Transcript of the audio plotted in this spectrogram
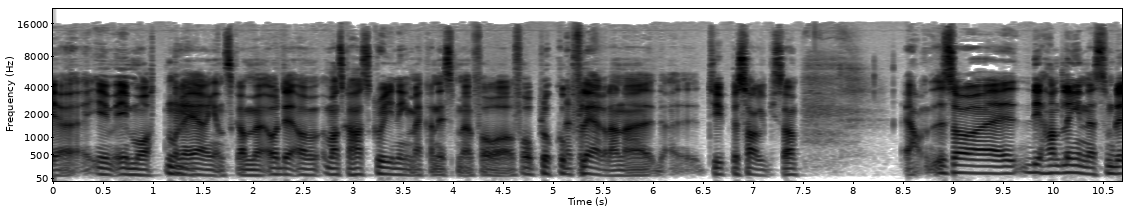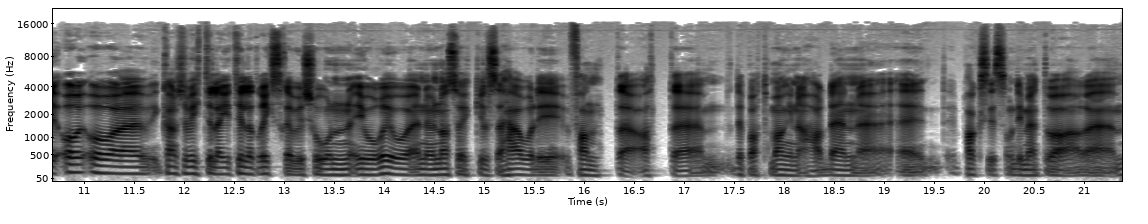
i, i måten mm. regjeringen skal og, det, og man skal ha screeningmekanisme for, for, å plukke opp flere denne type salg. Så ja, så eh, de handlingene som blir og, og, eh, kanskje viktig å legge til at Riksrevisjonen gjorde jo en undersøkelse her hvor de fant at eh, departementene hadde en eh, praksis som de mente var eh,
